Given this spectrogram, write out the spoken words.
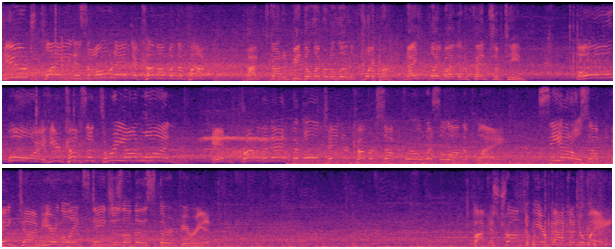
Huge play in his own end to come up with the puck. That's got to be delivered a little quicker. Nice play by the defensive team. Oh, boy, here comes a three-on-one. In front of the net, the goaltender covers up for a whistle on the play. Seattle's up big time here in the late stages of this third period. Puck is dropped and we are back underway.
